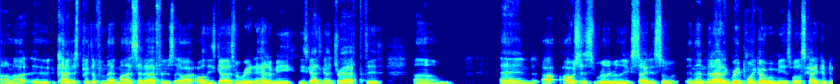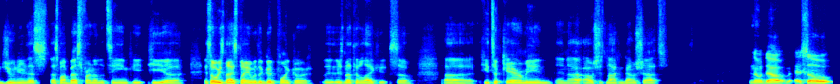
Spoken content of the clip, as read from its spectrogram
I don't know, it kind of just picked up from that mindset after. It's like all, all these guys were rated ahead of me. These guys got drafted. Um, and I, I, was just really, really excited. So, and then, then I had a great point guard with me as well, Scottie Pippen Jr. That's that's my best friend on the team. He he, uh, it's always nice playing with a good point guard. There's nothing like it. So, uh, he took care of me, and and I, I was just knocking down shots. No doubt. So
